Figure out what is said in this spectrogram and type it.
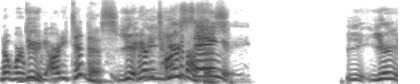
No, we're Dude, we already did this. You, we already talked you're about saying this. you're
